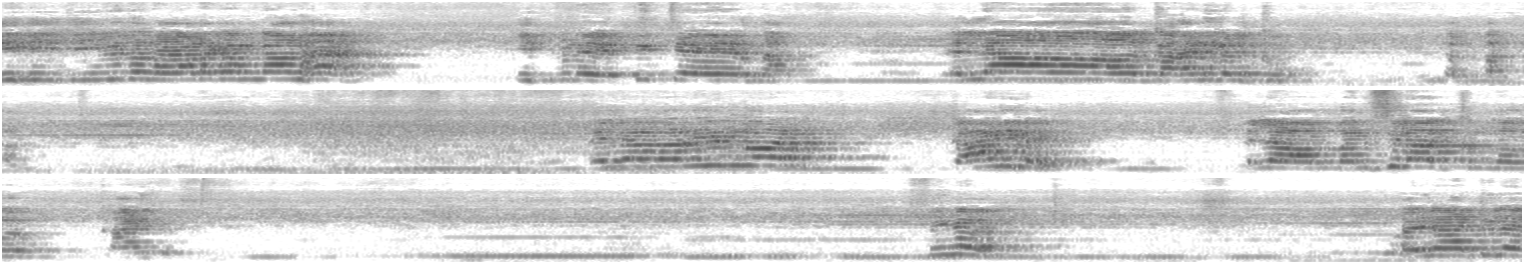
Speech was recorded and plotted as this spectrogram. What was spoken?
ഈ ജീവിത നാടകം കാണാൻ ഇവിടെ എത്തിച്ചേർന്ന എല്ലാ കാണികൾക്കും. എല്ലാം അറിയുന്നവർ കാണികൾ. എല്ലാം മനസ്സിലാക്കുന്നവർ കാണികൾ. നിങ്ങൾ വയനാട്ടിലെ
